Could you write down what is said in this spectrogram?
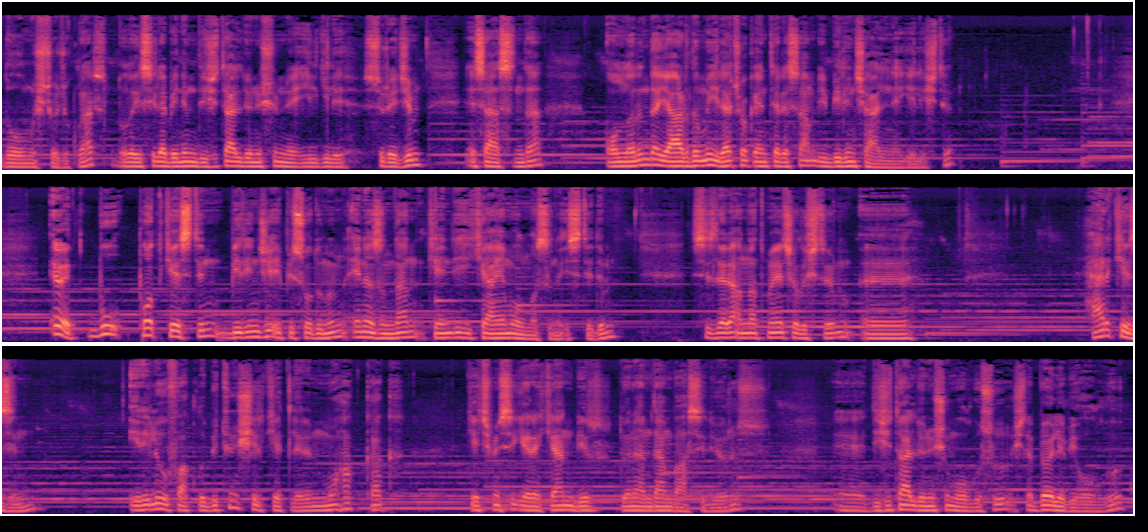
doğmuş çocuklar. Dolayısıyla benim dijital dönüşümle ilgili sürecim esasında onların da yardımıyla çok enteresan bir bilinç haline gelişti. Evet, bu podcast'in birinci episodunun en azından kendi hikayem olmasını istedim. Sizlere anlatmaya çalıştığım e, herkesin irili ufaklı bütün şirketlerin muhakkak geçmesi gereken bir dönemden bahsediyoruz. E, dijital dönüşüm olgusu işte böyle bir olgu.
